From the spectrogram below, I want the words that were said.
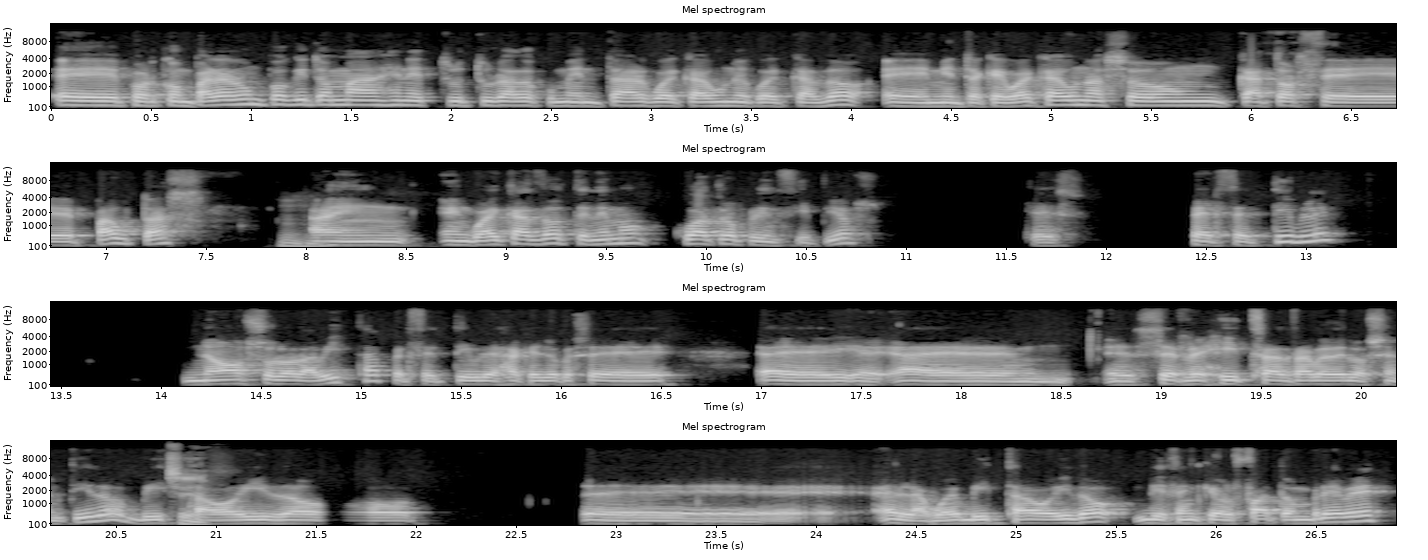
Eh, por comparar un poquito más en estructura documental Wildcard 1 y Wildcard 2, eh, mientras que Wildcard 1 son 14 pautas, en, en Wildcard 2 tenemos cuatro principios, que es perceptible, no solo la vista, perceptible es aquello que se, se registra a través de los sentidos, vista, oído, en la web vista, oído, dicen que olfato en breve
